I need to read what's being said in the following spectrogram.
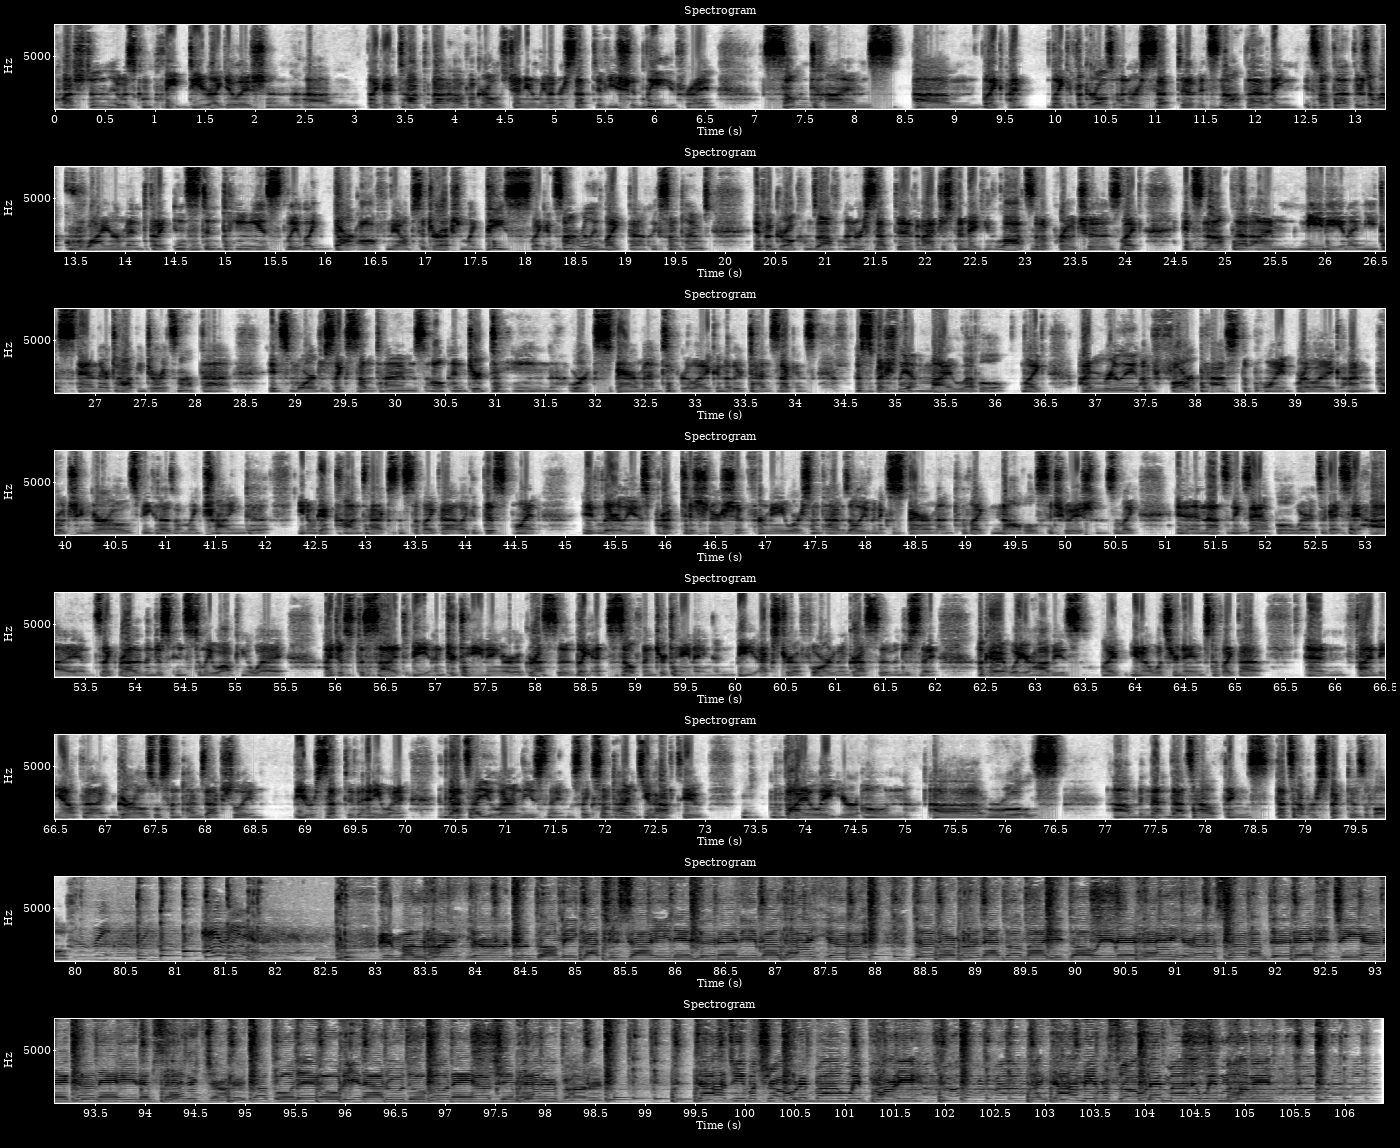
question. It was complete deregulation. Um, like I talked about how if a girl is genuinely unreceptive, you should leave, right? Sometimes, um, like if a girl's unreceptive it's not that i it's not that there's a requirement that i instantaneously like dart off in the opposite direction like peace. Like it's not really like that. Like sometimes if a girl comes off unreceptive and i've just been making lots of approaches like it's not that i'm needy and i need to stand there talking to her. It's not that. It's more just like sometimes i'll entertain or experiment for like another 10 seconds especially at my level. Like i'm really i'm far past the point where like i'm approaching girls because I'm like trying to, you know, get contacts and stuff like that. Like at this point, it literally is practitionership for me where sometimes I'll even experiment with like novel situations and like and, and, that's an example where it's like I say hi and it's like rather than just instantly walking away, I just decide to be entertaining or aggressive, like eh, self entertaining and be extra forward and aggressive and just say, Okay, what are your hobbies? Like, you know, what's your name? Stuff like that. And finding out that girls will sometimes actually be receptive anyway. That's how you learn these things. Like sometimes you have to violate your own uh, rules, um, and that that's how things. That's how perspectives evolve. 히말라야 눈더미 같이 쌓인 일들은 히말라야 난 얼마나 더 많이 더위를 해요 사람들은 잊지 않을까 내 이름 세 글자를 덕분에 우린 하루 집어쳐 오늘 밤 we party 난 담이로서 오랜만에 we mobbing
